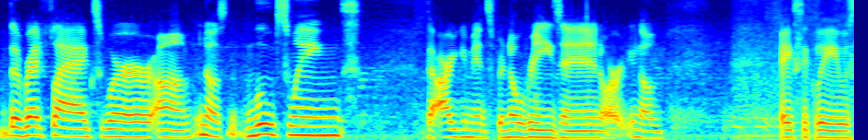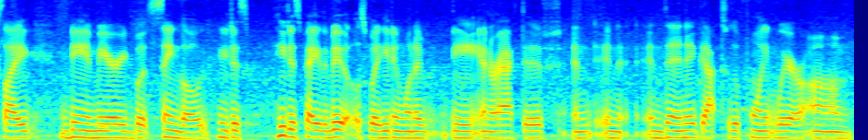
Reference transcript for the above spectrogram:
the red flags were, um, you know, mood swings, the arguments for no reason, or you know, basically it was like being married but single. You just he just paid the bills, but he didn't want to be interactive, and and, and then it got to the point where um,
